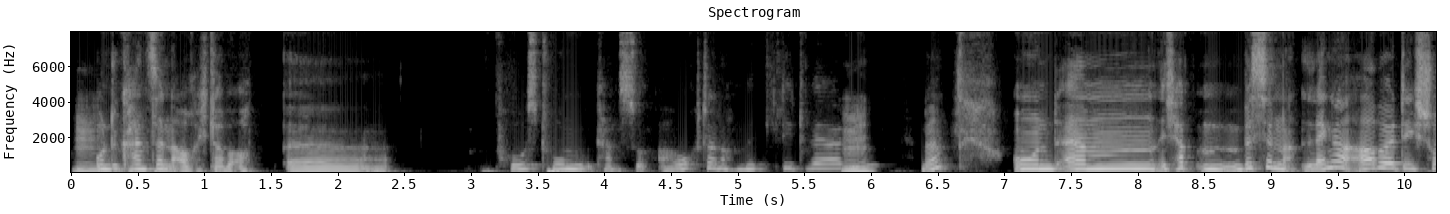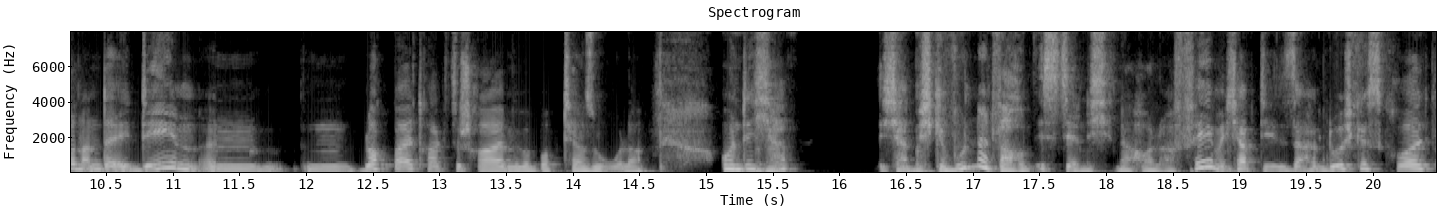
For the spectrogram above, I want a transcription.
Mhm. Und du kannst dann auch, ich glaube auch äh, posthum kannst du auch da noch Mitglied werden. Mhm. Ne? Und ähm, ich habe ein bisschen länger arbeite ich schon an der Idee, einen, einen Blogbeitrag zu schreiben über Bob Terzuola. Und ich mhm. habe ich hab mich gewundert, warum ist der nicht in der Hall of Fame? Ich habe die Sachen durchgescrollt.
